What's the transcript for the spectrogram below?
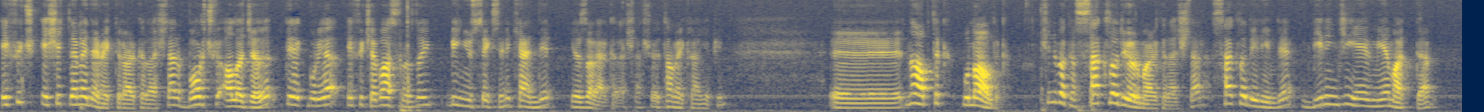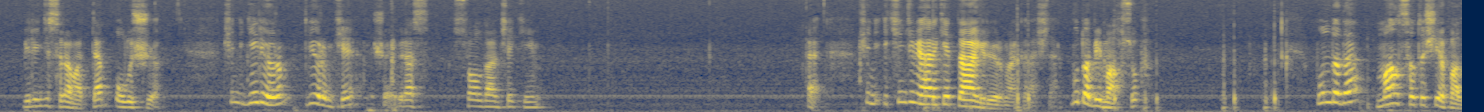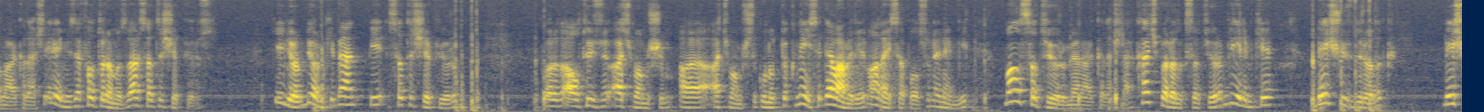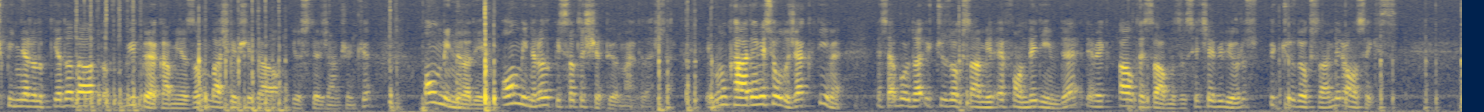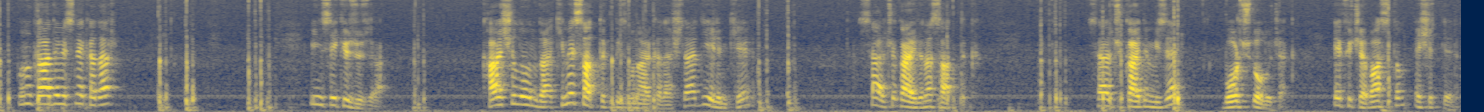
F3 eşitleme demektir arkadaşlar. Borç ve alacağı direkt buraya F3'e bastığınızda 1180'i kendi yazar arkadaşlar. Şöyle tam ekran yapayım. Ee, ne yaptık? Bunu aldık. Şimdi bakın sakla diyorum arkadaşlar. Sakla dediğimde birinci yevmiye maddem, birinci sıra maddem oluşuyor. Şimdi geliyorum. Diyorum ki şöyle biraz soldan çekeyim. Evet. Şimdi ikinci bir hareket daha giriyorum arkadaşlar. Bu da bir mahsup. Bunda da mal satışı yapalım arkadaşlar. Elimizde faturamız var. Satış yapıyoruz. Geliyorum diyorum ki ben bir satış yapıyorum. Bu arada 600'ü açmamışım. Açmamıştık unuttuk. Neyse devam edelim. Ana hesap olsun önemli değil. Mal satıyorum ben arkadaşlar. Kaç paralık satıyorum? Diyelim ki 500 liralık 5000 liralık ya da daha büyük bir rakam yazalım. Başka bir şey daha göstereceğim çünkü. 10 bin lira diyelim. 10 bin liralık bir satış yapıyorum arkadaşlar. E bunun KDV'si olacak değil mi? Mesela burada 391 F10 dediğimde demek alt hesabımızı seçebiliyoruz. 391 18. Bunun KDV'si ne kadar? 1800 lira. Karşılığında kime sattık biz bunu arkadaşlar? Diyelim ki Selçuk Aydın'a sattık. Selçuk Aydın bize borçlu olacak. F3'e bastım, eşitledim.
